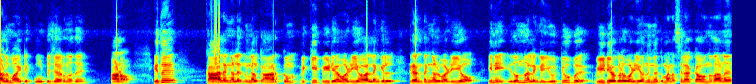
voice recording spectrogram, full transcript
ആളുമായിട്ട് കൂട്ടുചേർന്നത്? ആണോ? ഇത് കാലങ്ങൾ നിങ്ങൾക്ക് ആർക്കും വിക്കിപീഡിയ വഴിയോ അല്ലെങ്കിൽ ഗ്രന്ഥങ്ങൾ വഴിയോ ഇനി ഇതൊന്നും അല്ലെങ്കിൽ യൂട്യൂബ് വീഡിയോകൾ വഴിയോ നിങ്ങൾക്ക് മനസ്സിലാക്കാവുന്നതാണ്.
